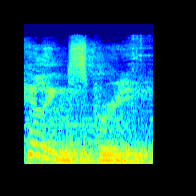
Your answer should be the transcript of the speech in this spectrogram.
Killing spree.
